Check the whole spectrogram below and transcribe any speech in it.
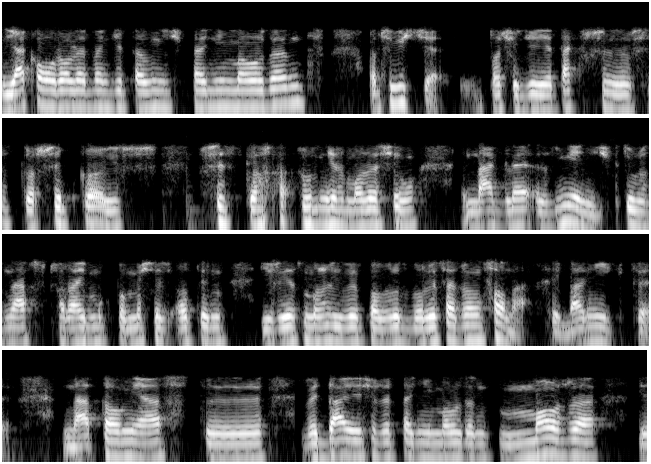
Jaką rolę będzie pełnić Penny Mordaunt? Oczywiście to się dzieje tak wszystko szybko, iż wszystko również może się nagle zmienić. Któż z nas wczoraj mógł pomyśleć o tym, iż jest możliwy powrót Borysa Johnsona? Chyba nikt. Natomiast y, wydaje się, że Penny Mordaunt może y,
